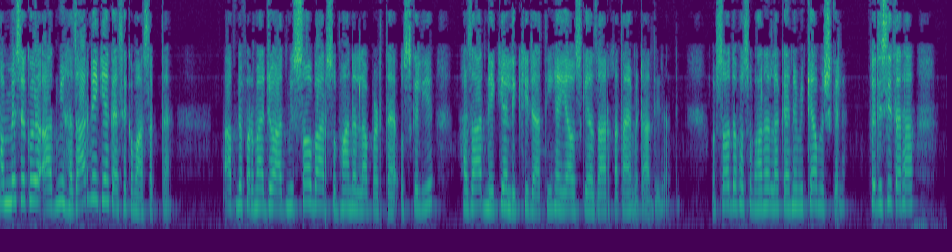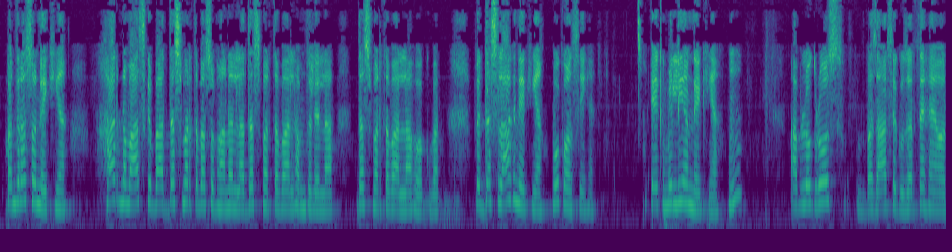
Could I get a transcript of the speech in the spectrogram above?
ہم میں سے کوئی آدمی ہزار نیکیاں کیسے کما سکتا ہے؟ آپ نے فرمایا، جو آدمی سو بار سبحان اللہ پڑھتا ہے، اس کے لیے ہزار نیکیاں لکھی جاتی ہیں یا اس کی ہزار خطائیں مٹا دی جاتی اب سو دفعہ سبحان اللہ کہنے میں کیا مشکل ہے؟ پھر اسی طرح پندرہ سو نیکیاں، ہر نماز کے بعد دس مرتبہ سبحان اللہ، دس مرتبہ الحمد للہ دس مرتبہ اللہ اکبر۔ پھر دس لاکھ نیکیاں، وہ کون سی ہیں؟ ایک ملین نیکیاں ہوں اب لوگ روز بازار سے گزرتے ہیں اور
